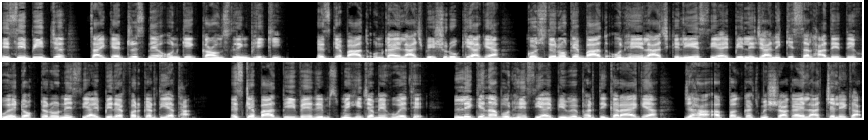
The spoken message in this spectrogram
इसी बीच साइकेट्रिस्ट ने उनकी काउंसलिंग भी की। इसके बाद उनका इलाज भी शुरू किया गया। कुछ दिनों के बाद उन्हें इलाज के लिए सीआईपी ले जाने की सलाह देते हुए डॉक्टरों ने सीआईपी रेफर कर दिया था। इसके बाद भी वे रिम्स में ही जमे हुए थे। लेकिन अब उन्हें सीआईपी में भर्ती कराया गया जहाँ अब पंकज मिश्रा का इलाज चलेगा।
